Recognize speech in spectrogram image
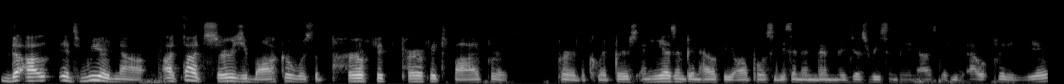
the uh, it's weird now. I thought Serge Ibaka was the perfect, perfect five for for the Clippers, and he hasn't been healthy all postseason. And then they just recently announced that he's out for the year.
